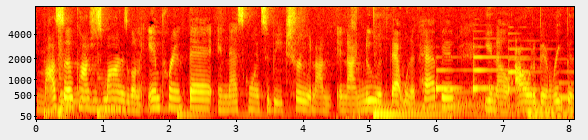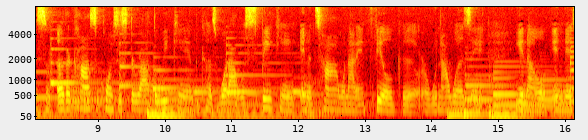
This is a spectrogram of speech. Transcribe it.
my subconscious mind is going to imprint that and that's going to be true and I and I knew if that would have happened you know I would have been reaping some other consequences throughout the weekend because what I was speaking in a time when I didn't feel good or when I wasn't you know in this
